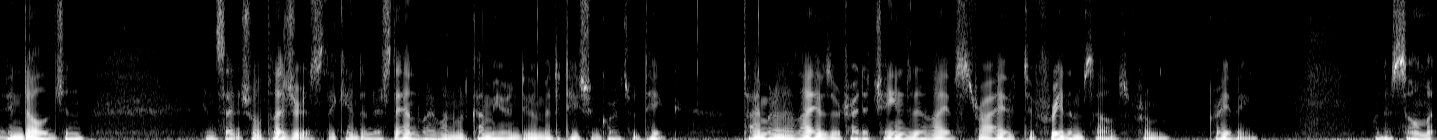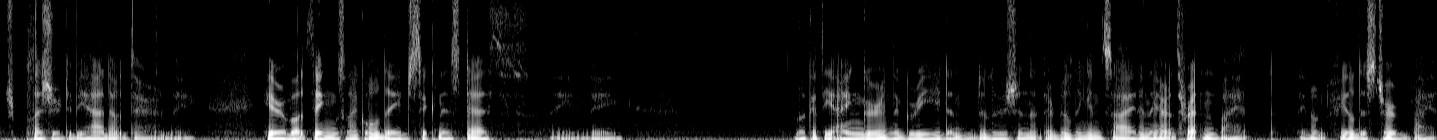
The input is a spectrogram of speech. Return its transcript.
indulge in, in sensual pleasures. They can't understand why one would come here and do a meditation course, would take time out of their lives or try to change their lives, strive to free themselves from craving. When there's so much pleasure to be had out there and they hear about things like old age, sickness, death, they, they look at the anger and the greed and the delusion that they're building inside, and they aren't threatened by it. They don't feel disturbed by it.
